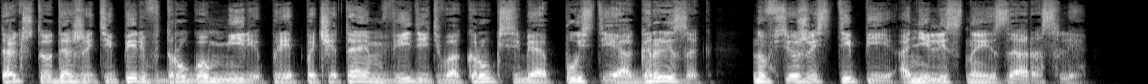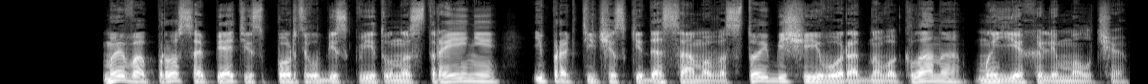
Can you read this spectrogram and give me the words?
Так что даже теперь в другом мире предпочитаем видеть вокруг себя пусть и огрызок, но все же степи, а не лесные заросли. Мой вопрос опять испортил Бисквиту настроение, и практически до самого стойбища его родного клана мы ехали молча.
